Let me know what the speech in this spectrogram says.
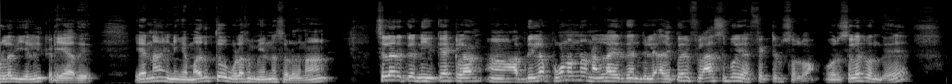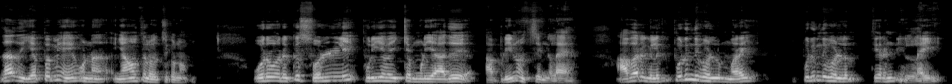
உளவியலில் கிடையாது. ஏன்னா இன்றைக்கி மருத்துவ உலகம் என்ன சொல்லுதுன்னா சிலருக்கு நீங்கள் கேட்கலாம் அப்படிலாம் போனோம்னா நல்லா இருந்தேன்னு சொல்லி அதுக்கு பேர் ஃப்ளாசிபோ எஃபெக்ட்னு சொல்லுவோம் ஒரு சிலர் வந்து அதாவது எப்பவுமே ஒன்று ஞாபகத்தில் வச்சுக்கணும். ஒருவருக்கு சொல்லி புரிய வைக்க முடியாது அப்படின்னு வச்சுங்களேன். அவர்களுக்கு புரிந்து கொள்ளும் வரை புரிந்து கொள்ளும் திறன் இல்லை.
